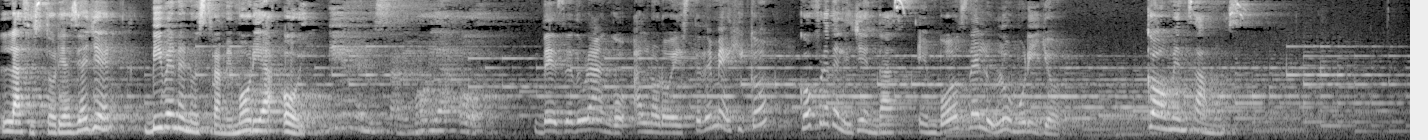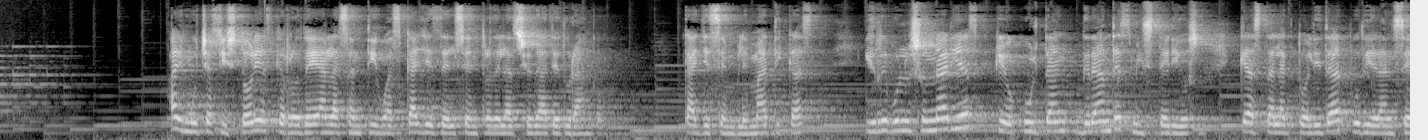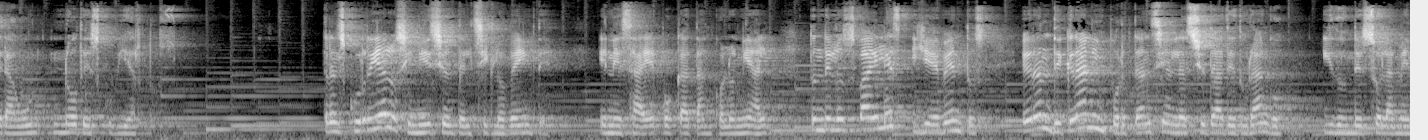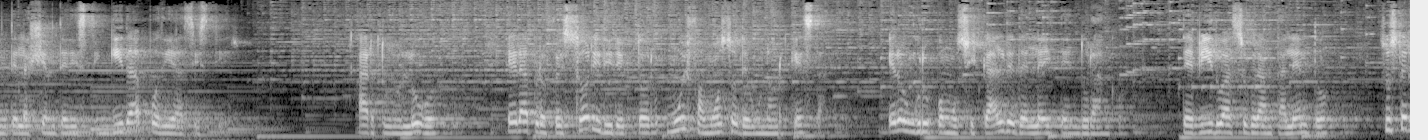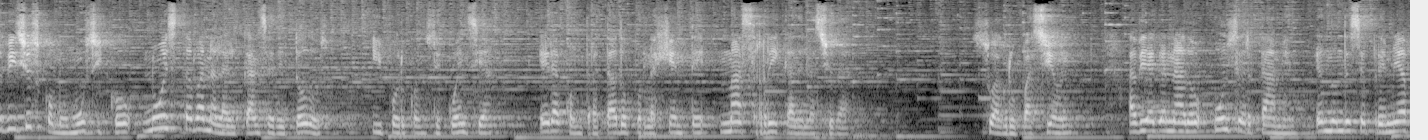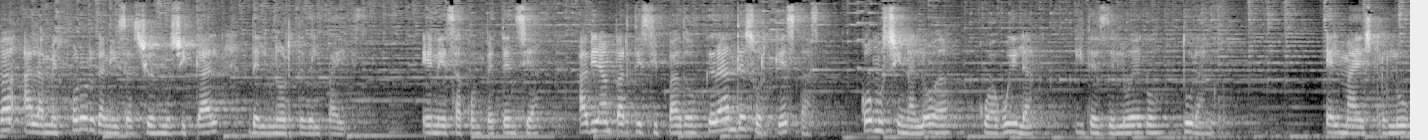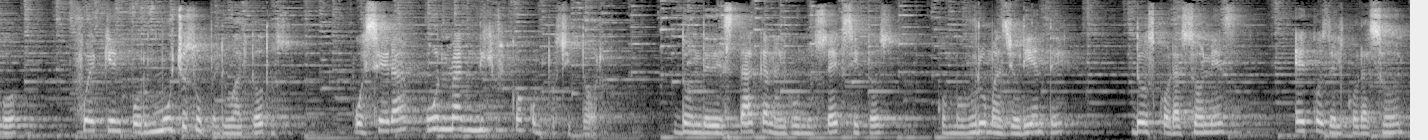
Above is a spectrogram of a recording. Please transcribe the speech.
Las historias de ayer viven en nuestra memoria hoy. Viven en nuestra memoria hoy. Desde Durango al noroeste de México, Cofre de leyendas en voz de Lulú Murillo. Comenzamos. Hay muchas historias que rodean las antiguas calles del centro de la ciudad de Durango. Calles emblemáticas y revolucionarias que ocultan grandes misterios que hasta la actualidad pudieran ser aún no descubiertos. Transcurría los inicios del siglo XX, en esa época tan colonial, donde los bailes y eventos eran de gran importancia en la ciudad de Durango y donde solamente la gente distinguida podía asistir. Arturo Lugo era profesor y director muy famoso de una orquesta. Era un grupo musical de deleite en Durango. Debido a su gran talento, sus servicios como músico no estaban al alcance de todos y por consecuencia era contratado por la gente más rica de la ciudad. Su agrupación había ganado un certamen en donde se premiaba a la mejor organización musical del norte del país. En esa competencia habían participado grandes orquestas como Sinaloa, Coahuila y desde luego Durango. El maestro Lugo fue quien por mucho superó a todos, pues era un magnífico compositor, donde destacan algunos éxitos como Brumas de Oriente, Dos Corazones, Ecos del Corazón,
